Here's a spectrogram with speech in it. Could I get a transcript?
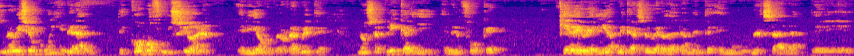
una visión muy general de cómo funciona el idioma, pero realmente no se aplica allí el enfoque que debería aplicarse verdaderamente en una sala de,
